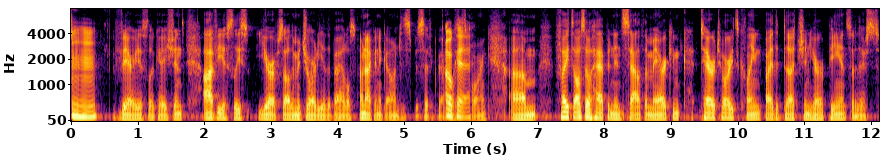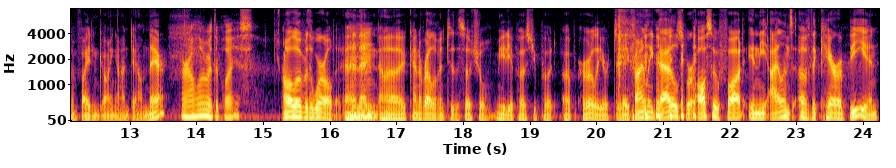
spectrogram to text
Mhm. various locations. Obviously, Europe saw the majority of the battles. I'm not going to go into specific battles. Okay. It's boring. Um, fights also happened in South American c- territories claimed by the Dutch and Europeans, so there's some fighting going on down there They're all over the place. all over the world. And then, Mm-hmm. uh, kind of relevant to the social media post you put up earlier today, finally, battles were also fought in the islands of the Caribbean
